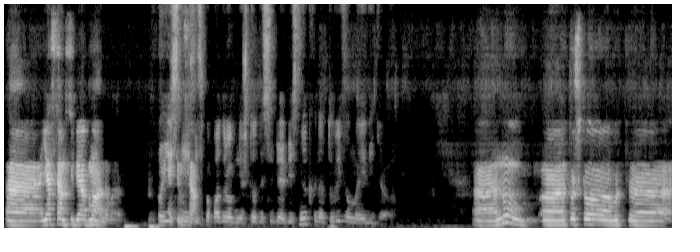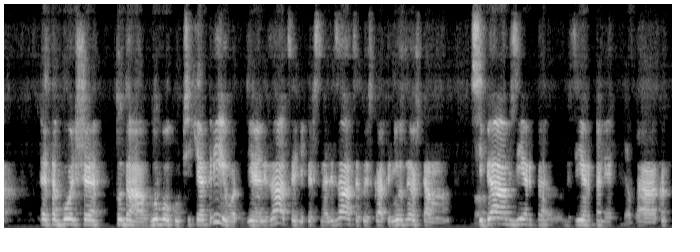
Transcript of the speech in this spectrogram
я сам себя обманываю. Поясни Этим сам. здесь поподробнее, что ты себе объяснил, когда ты увидел мои видео. А, ну, а, то, что вот э, это больше туда, в глубокую психиатрию, вот дереализация, деперсонализация, то есть когда ты не узнаешь там себя в зеркале, в зеркале Я понял. а, как-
